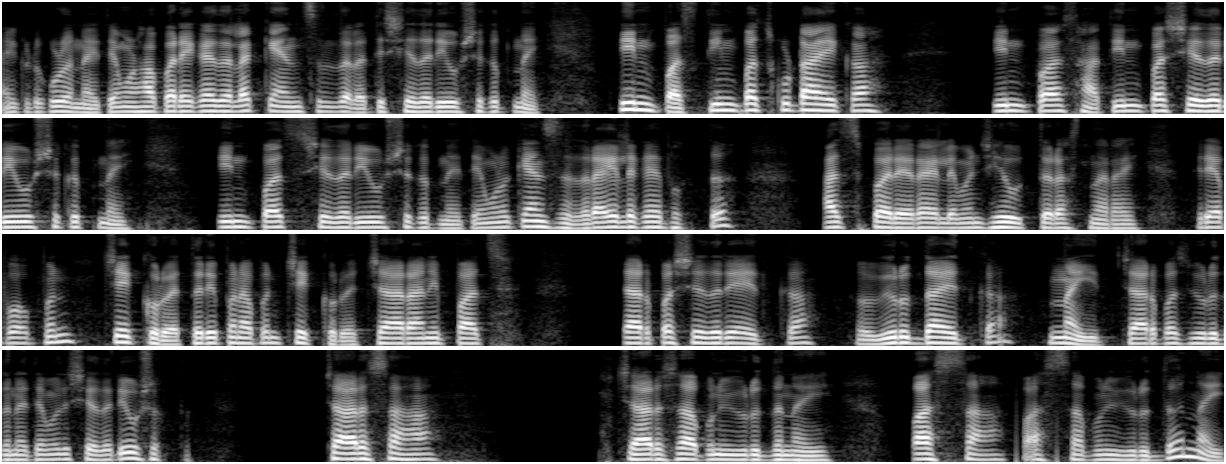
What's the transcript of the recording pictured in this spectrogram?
इकडे कुठं नाही. त्यामुळे हा पर्याय काय झाला? कॅन्सल झाला. ते शेजारी येऊ शकत नाही. तीन पाच तीन पाच कुठं आहे का? तीन पाच हा तीन पाच शेजारी येऊ शकत नाही. तीन पाच शेजारी येऊ शकत नाही. त्यामुळे कॅन्सल राहिलं काय फक्त? हाच पर्याय राहिलं. म्हणजे हे उत्तर असणार आहे. तरी आपण आपण चेक करूया. तरी पण आपण चेक करूया. चार आणि पाच. चार पाच शेजारी आहेत का? विरुद्ध आहेत का? नाहीत. चार पाच विरुद्ध नाही. त्यामध्ये शेजारी येऊ शकतात. चार सहा चार सहा पण विरुद्ध नाही. पाच सहा पाच सहा पण विरुद्ध नाही.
